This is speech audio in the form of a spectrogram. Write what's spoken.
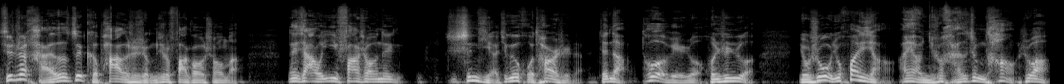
其实孩子最可怕的是什么？就是发高烧嘛。那家伙一发烧，那身体啊就跟火炭似的，真的特别热，浑身热。有时候我就幻想，哎呀，你说孩子这么烫是吧？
